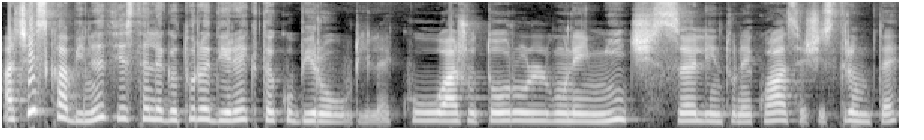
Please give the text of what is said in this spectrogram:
Acest cabinet este în legătură directă cu birourile, cu ajutorul unei mici săli întunecoase și strâmte,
